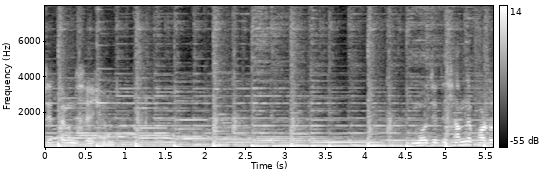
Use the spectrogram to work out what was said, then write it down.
মসজিদটা কিন্তু সেই সুন্দর। মসজিদের সামনে ফটো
